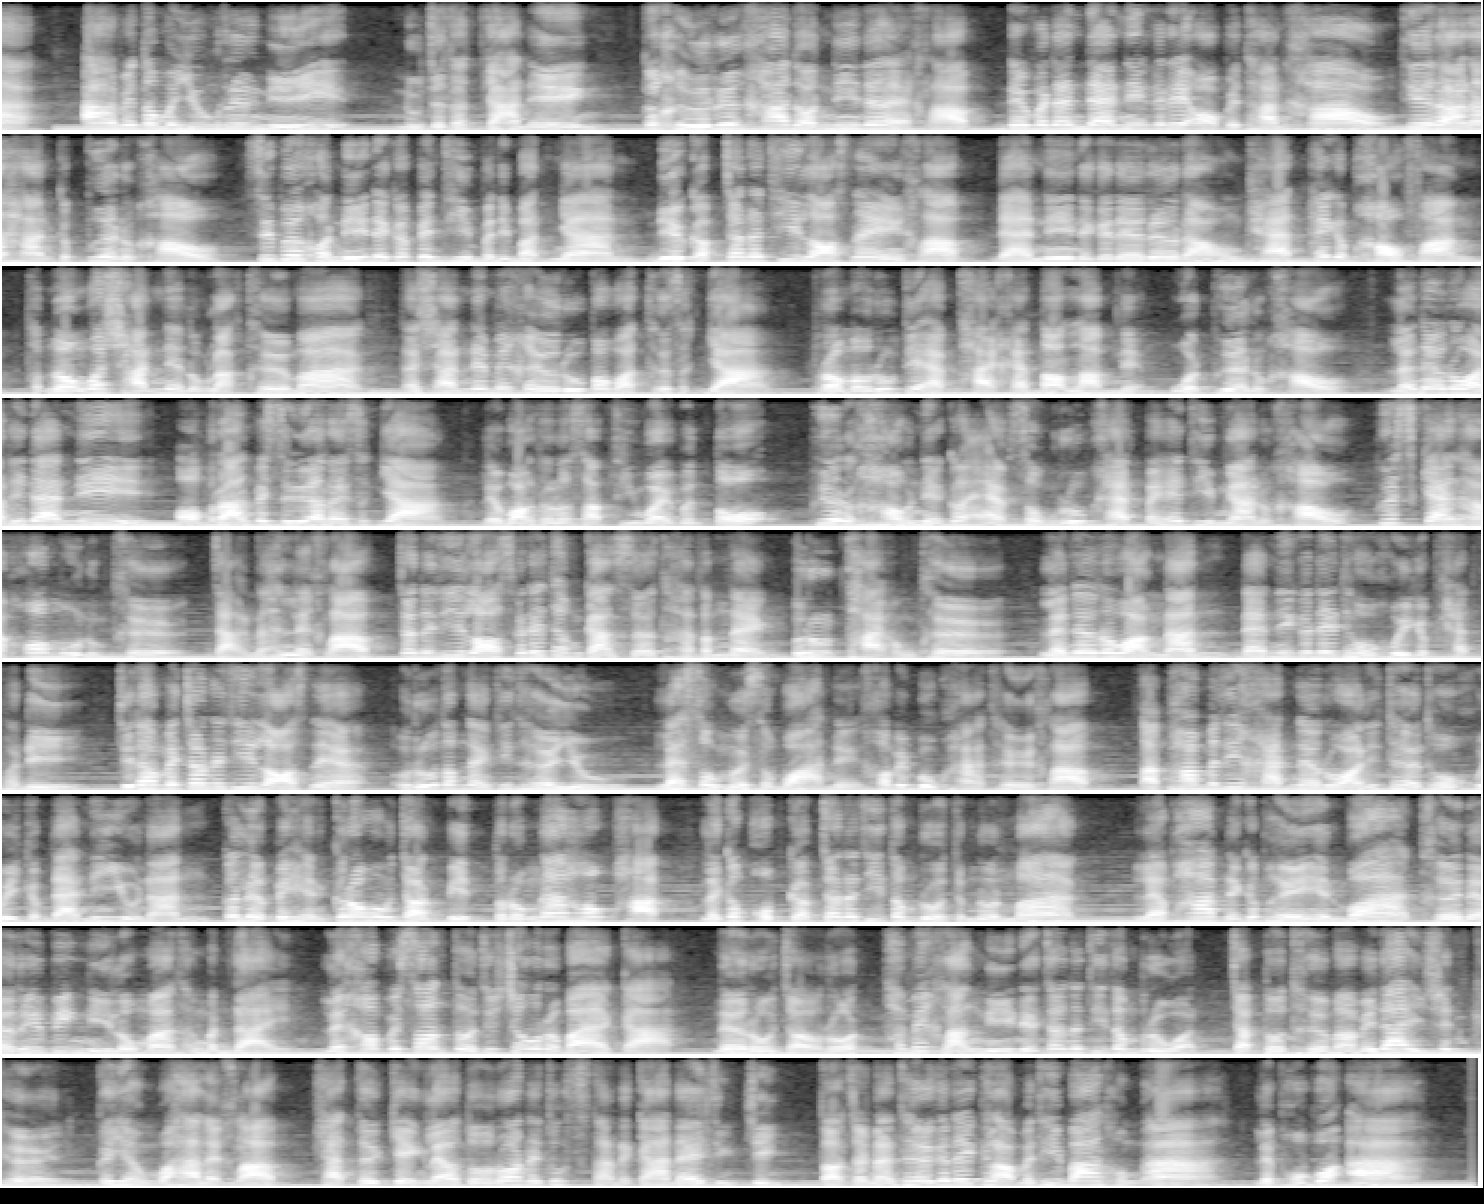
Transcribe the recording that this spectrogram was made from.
อาไม่ต้องมายุ่งเรื่องนี้ หนูจะจัดการเอง ก็คือเรื่องฆ่าดอนนี่นั่นแหละครับ ในวันนั้นแดนนี่ก็ได้ออกไปทานข้าว ที่ร้านอาหารกับเพื่อนของเขา ซึ่งเพื่อนคนนี้เนี่ยก็เป็นทีมปฏิบัติงาน เดียวกับเจ้าหน้าที่ลอสนั่นเองครับ แดนนี่เนี่ยก็ได้เรื่องราวของแคทให้กับเขาฟังทำนองว่าฉันเนี่ยหลงรักเธอมาก แต่ฉันเนี่ยไม่เคยรู้ประวัติเธอสักอย่าง เพราะมารูปที่แอบถ่ายแคทตอนหลับเนี่ยอวดเพื่อนของเขา และในระหว่างที่แดนนี่ออกร้านไปซื้ออะไรสักอย่าง และวางโทรศัพท์ทิ้งไว้บนโต๊ะ พื่อนของเขาเนี่ยก็แอบส่งรูปแคทไปให้ทีมงานของเขา เพื่อสแกนหาข้อมูลของเธอ จากนั้นเลยครับ เจ้าหน้าที่ลอสก็ได้ทำการเซิร์ชหาตำแหน่งรูปถ่ายของเธอ และในระหว่างนั้นแดนนี่ก็ได้โทรคุยกับแคทพอดีจะทำให้เจ้าหน้าที่ลอสเนี่ยรู้ตำแหน่งที่เธออยู่ และส่งหน่วยสวาทเนี่ยเข้าไปบุกหาเธอครับ ตัดภาพไปที่แคทในระหว่างที่เธอโทรคุยกับแดนนี่อยู่นั้น ก็เหลือไปเห็นกล้องวงจรปิดตรงหน้าห้องพัก แล้วก็พบกับเจ้าหน้าที่ตำรวจจำนวนมาก และภาพเนี่ยก็เผยให้เห็นว่าเธอเนี่ยรีบวิ่งหนีลงมาทางบันได และเข้าไปซ่อนตัวที่ช่องระบายอากาศ ในโรงจอดรถทำให้ครั้งนี้เนี่ยเจ้าหน้าที่ตำรวจ จับตัวเธอมาไม่ได้เช่นเคย ก็อย่างว่าเลยครับแคทเธอเก่งแล้วตัวรอดในทุกสถานการณ์ได้จริง ๆ ต่อจากนั้นเธอก็ได้กลับมาที่บ้านของอาและพบว่าอา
